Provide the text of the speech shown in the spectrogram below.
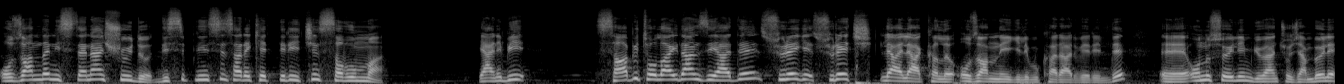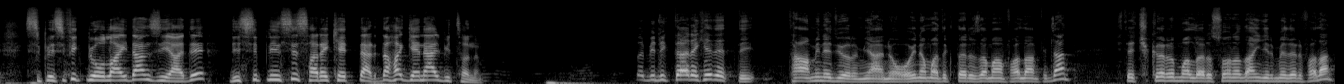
Ozan'dan istenen şuydu. Disiplinsiz hareketleri için savunma. Yani bir sabit olaydan ziyade süre süreçle alakalı Ozan'la ilgili bu karar verildi. Ee, onu söyleyeyim Güvenç Hocam. Böyle spesifik bir olaydan ziyade disiplinsiz hareketler daha genel bir tanım. Da birlikte hareket etti tahmin ediyorum yani o oynamadıkları zaman falan filan. İşte çıkarılmaları sonradan girmeleri falan.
